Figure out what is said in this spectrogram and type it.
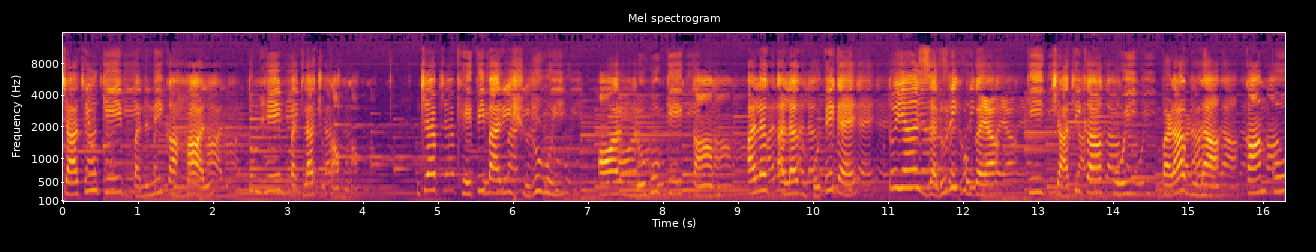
जातियों के बनने का हाल तुम्हें बतला चुका हूँ। जब खेती बाड़ी शुरू हुई और लोगों के काम अलग अलग होते गए तो यह ज़रूरी हो गया कि जाति का कोई बड़ा बूढ़ा काम को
